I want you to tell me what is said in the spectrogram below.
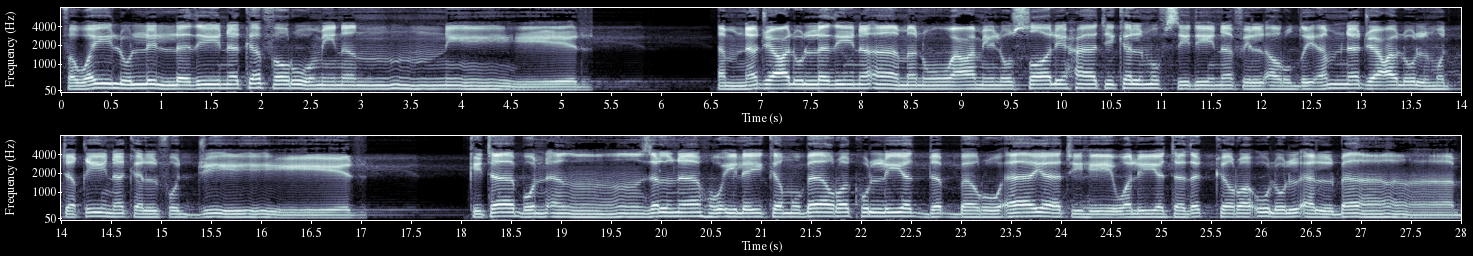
فويل للذين كفروا من النير. أم نجعل الذين آمنوا وعملوا الصالحات كالمفسدين في الأرض أم نجعل المتقين كالفجير؟ كتاب أنزلناه إليك مبارك ليدبروا آياته وليتذكر أولو الألباب.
